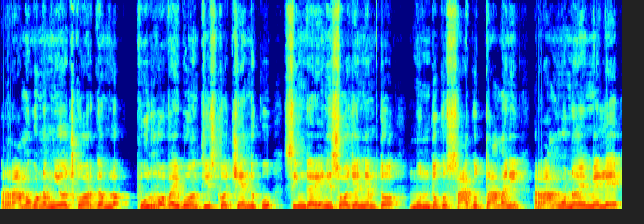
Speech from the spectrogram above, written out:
Ramagundam నియోజకవర్గంలో పూర్వ వైభవం తీసుకొచ్చేందుకు సింగరేణి సౌజన్యంతో ముందుకు సాగుతామని రామగుండం ఎమ్మెల్యే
